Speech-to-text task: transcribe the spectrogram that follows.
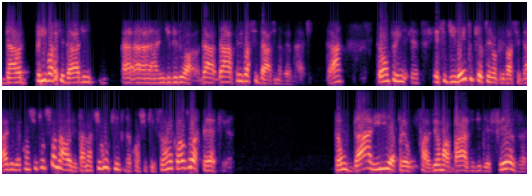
da privacidade uh, individual, da, da privacidade, na verdade, tá? Então, esse direito que eu tenho à privacidade é constitucional, ele está no artigo 5 da Constituição, é cláusula pétrea. Então, daria para eu fazer uma base de defesa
